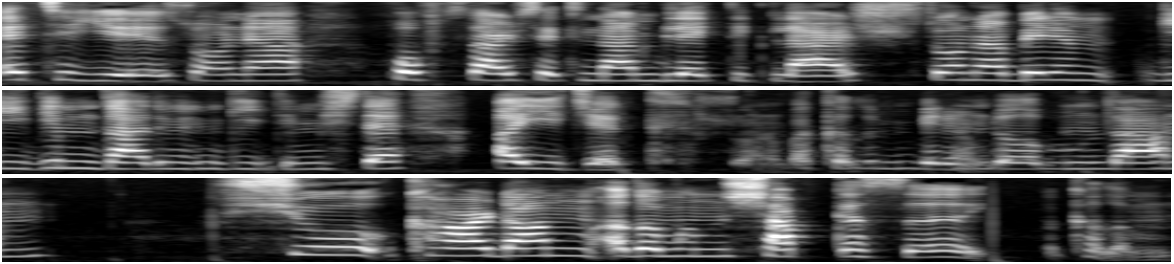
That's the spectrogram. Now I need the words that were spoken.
eteği sonra popstar setinden bileklikler sonra benim giydiğim daha demin giydiğim işte ayıcık sonra bakalım benim dolabımdan şu kardan adamın şapkası bakalım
